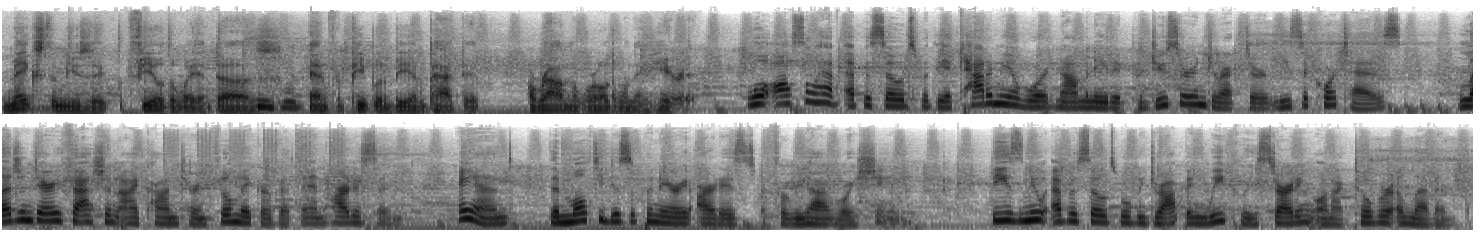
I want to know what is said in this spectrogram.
makes the music feel the way it does mm-hmm. and for people to be impacted around the world when they hear it. We'll also have episodes with the Academy Award nominated producer and director Lisa Cortés, legendary fashion icon turned filmmaker Bethann Hardison, and the multidisciplinary artist Fariha Roisin. These new episodes will be dropping weekly starting on October 11th.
